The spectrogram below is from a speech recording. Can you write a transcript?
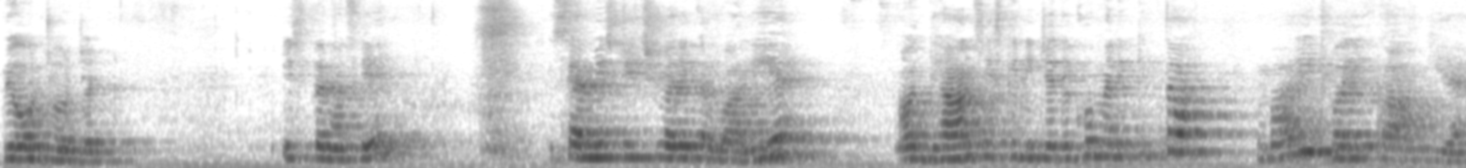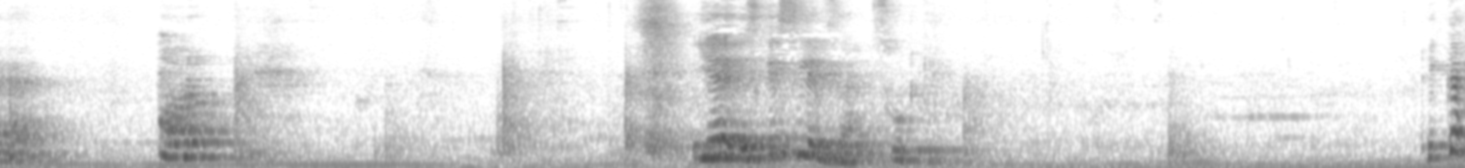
Pure georgette. इस तरह से सेमी स्टिच मैंने करवा ली है। और ध्यान से इसके नीचे देखो, मैंने कितना बारीक बारीक काम किया है। और ये इसके स्लीव्स हैं सूट की। ठीक है?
